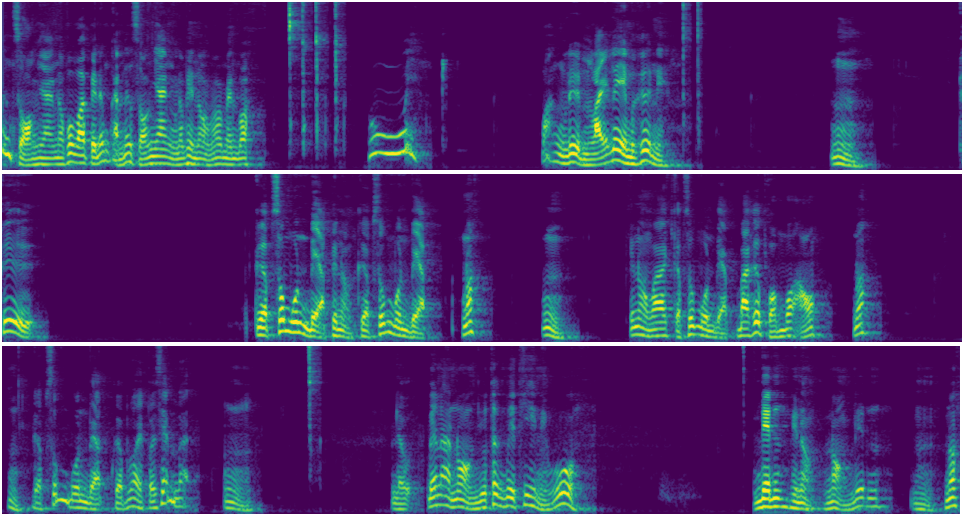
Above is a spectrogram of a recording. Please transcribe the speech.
ทั้งสองอย่างเนาะเพราะว่าเป็นน้ำกันทั้งสองอย่างนะพี่น้องว่าแม่นบ่โอ้ยฟังลื่นไหลเลยมื่อคืนนี่อืม คือ เกือบสมบูรณ์แบบพี่น้องเกือบสมบูรณ์แบบเนาะอืมพี่น้องว่าเกือบสมบูรณ์แบบบาคือผมบ่เอาเนาะอืมเกือบสมบูรณ์แบบเกือบร้อยเปอร์เซ็นต์ละอืมแล้วเวลาน้องอยู่ทั้งเวทีนี่โอ้ เด่นพี่น้องน้องเด่นอืมเนาะ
